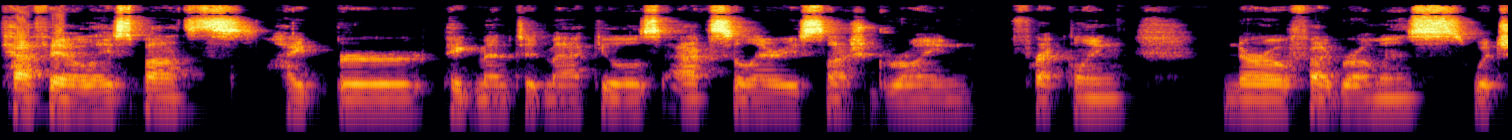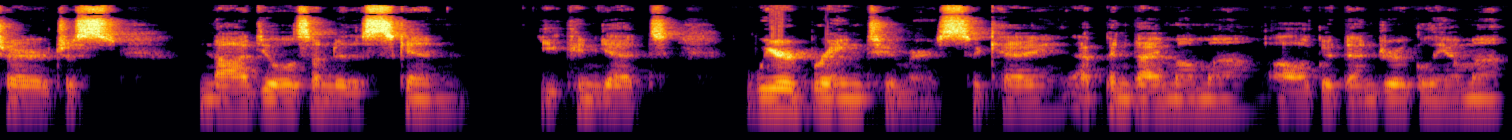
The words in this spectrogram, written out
cafe au lait spots, hyperpigmented macules, axillary slash groin freckling, neurofibromas, which are just nodules under the skin. You can get weird brain tumors, okay? Ependymoma, oligodendroglioma.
